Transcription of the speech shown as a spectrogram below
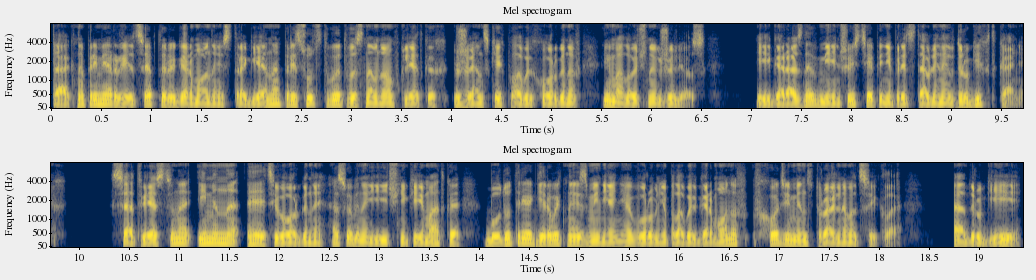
Так, например, рецепторы гормона эстрогена присутствуют в основном в клетках женских половых органов и молочных желез и гораздо в меньшей степени представлены в других тканях. Соответственно, именно эти органы, особенно яичники и матка, будут реагировать на изменения в уровне половых гормонов в ходе менструального цикла, а другие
